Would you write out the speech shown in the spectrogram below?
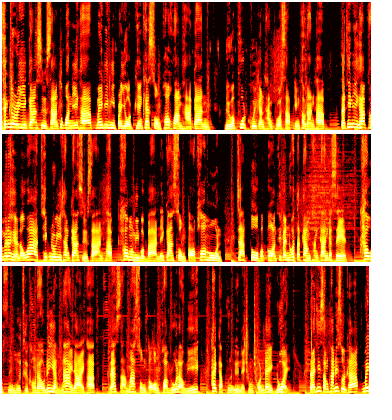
เทคโนโลยีการสื่อสารทุกวันนี้ครับ ไม่ได้มีประโยชน์เพียงแค่ส่งข้อความหากัน หรือว่าพูดคุยกันทางโทรศัพท์เพียงเท่านั้นครับแต่ที่นี่ครับทำให้เราเห็นแล้วว่าเทคโนโลยีทางการสื่อสารครับเข้ามามีบทบาทในการส่งต่อข้อมูล จากตัวอุปกรณ์ที่เป็นนวัตกรรมทางการเกษตร เข้าสู่มือถือของเราได้อย่างง่ายดายครับ และสามารถส่งต่อองค์ความรู้เหล่านี้ ให้กับคนอื่นในชุมชนได้อีกด้วย แต่ที่สำคัญที่สุดครับ ไม่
